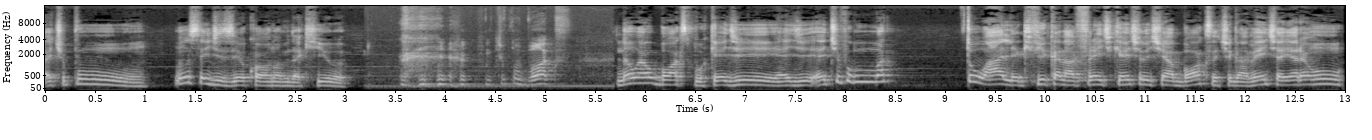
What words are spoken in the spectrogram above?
É tipo um, não sei dizer qual é o nome daquilo. tipo box. Não é o box, porque é de é de é tipo uma toalha que fica na frente, que antes não tinha box antigamente, aí era um,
